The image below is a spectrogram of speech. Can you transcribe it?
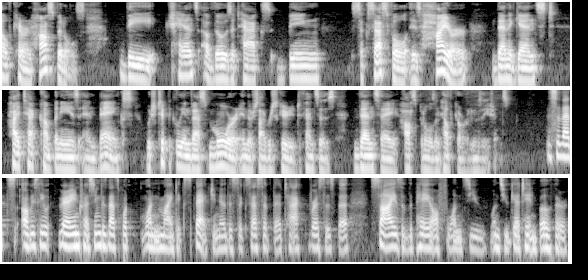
healthcare and hospitals, the chance of those attacks being successful is higher than against high tech companies and banks, which typically invest more in their cybersecurity defenses than, say, hospitals and healthcare organizations. So that's obviously very interesting because that's what one might expect, you know, the success of the attack versus the size of the payoff once you once you get in. Both are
